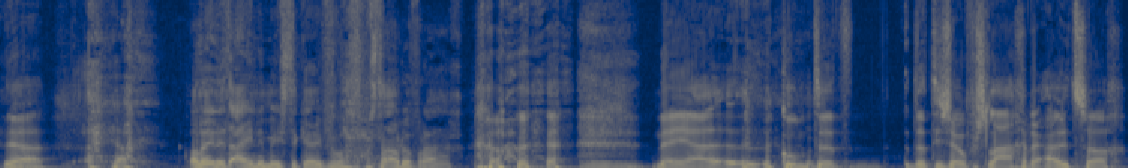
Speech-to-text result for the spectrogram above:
Ja. Ja. Alleen het einde miste ik even. Wat was nou de vraag? Nee, ja, eh, komt het dat hij zo verslagen eruit zag.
